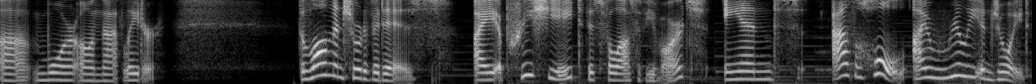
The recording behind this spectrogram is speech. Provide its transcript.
uh, more on that later. The long and short of it is, I appreciate this philosophy of art, and as a whole, I really enjoyed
